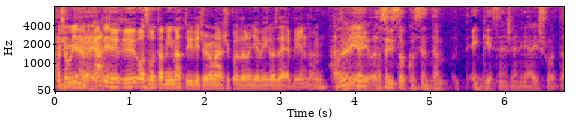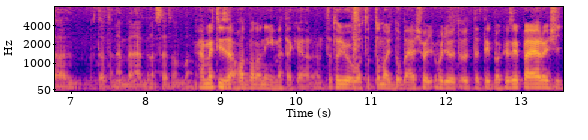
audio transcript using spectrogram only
Hát és ugye jó. Hát ő, ő az volt, ami Matuidi, csak a másik oldalon ugye még az EB-n, nem? Hát Az- milyen jó. az- Az Sziszokko szerintem egészen zseniális volt a Tottenhamben ebben a szezonban. Hát meg 16-ban a németek ellen. Tehát, hogy ő volt ott a nagy dobás, hogy, hogy őt, őt tették be a középpályára, és így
